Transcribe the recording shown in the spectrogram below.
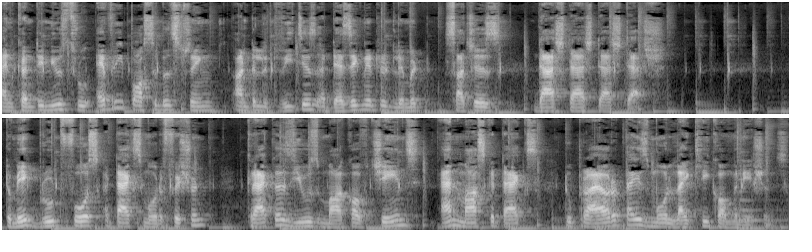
and continues through every possible string until it reaches a designated limit such as dash dash dash dash. To make brute force attacks more efficient, crackers use Markov chains and mask attacks to prioritize more likely combinations,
